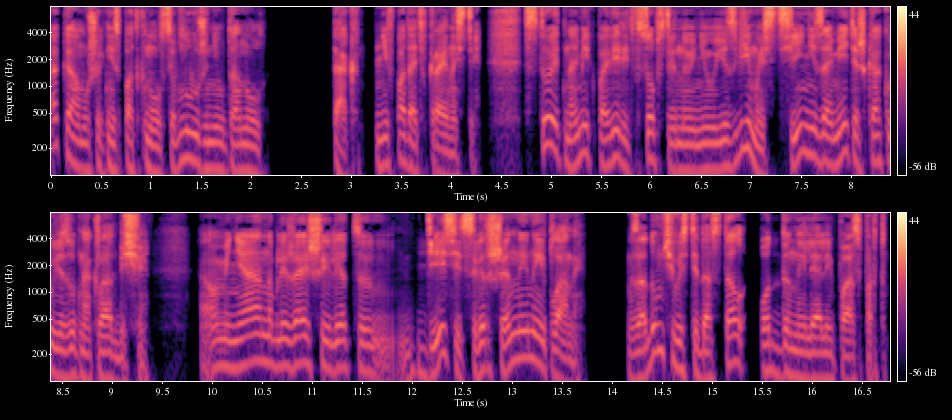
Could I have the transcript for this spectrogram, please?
а камушек не споткнулся, в луже не утонул. Так, не впадать в крайности. Стоит на миг поверить в собственную неуязвимость, и не заметишь, как увезут на кладбище. А у меня на ближайшие лет э, десять совершенно иные планы. В задумчивости достал отданный Ляли паспорт.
